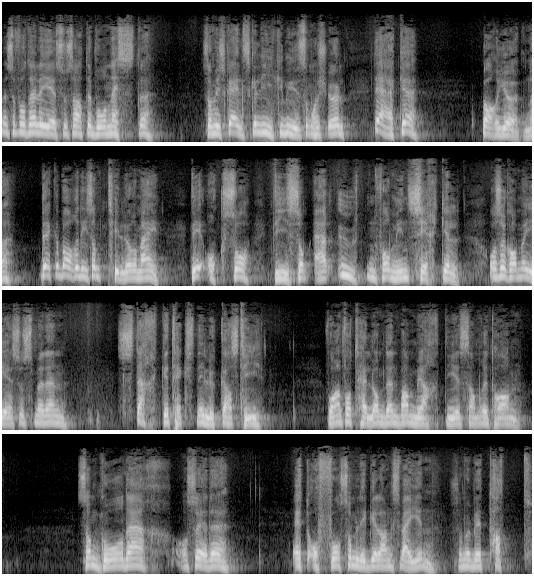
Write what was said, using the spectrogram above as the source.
Men så forteller Jesus at det er vår neste, som vi skal elske like mye som oss sjøl, det er ikke bare jødene. Det er ikke bare de som tilhører meg. Det er også de som er utenfor min sirkel. Og så kommer Jesus med den sterke teksten i Lukas 10, hvor han forteller om den barmhjertige samaritan som går der, og så er det et offer som ligger langs veien, som er blitt tatt,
